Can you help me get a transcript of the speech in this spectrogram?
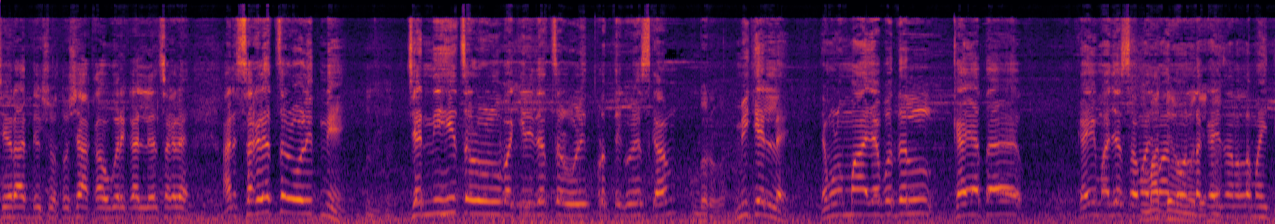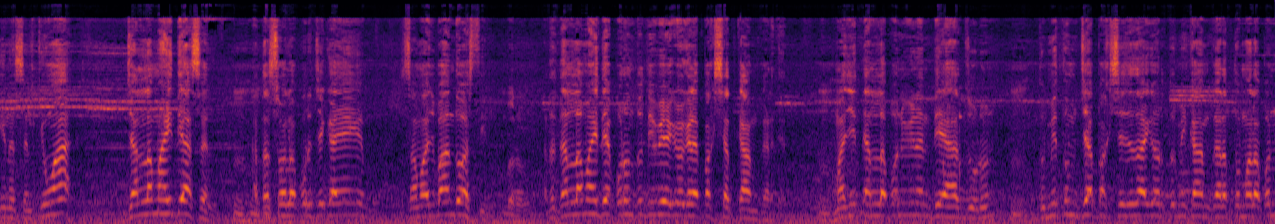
शहराध्यक्ष होतो शाखा वगैरे काढलेल्या सगळ्या आणि सगळ्याच चळवळीत मी. ज्यांनी ही चळवळ उभा केली त्या चळवळीत प्रत्येक वेळेस काम बरोबर मी केलेलं आहे त्यामुळे माझ्याबद्दल काही आता काही माझ्या समाज बांधवांना काही. जणांना माहिती नसेल किंवा ज्यांना माहिती असेल. आता सोलापूरचे काही समाज बांधव असतील. बरोबर. आता त्यांना माहिती आहे परंतु ते वेगवेगळ्या पक्षात काम करतात. माझी त्यांना पण विनंती आहे हात जोडून. तुम्ही तुमच्या पक्षाच्या जागेवर तुम्ही काम करा. तुम्हाला पण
